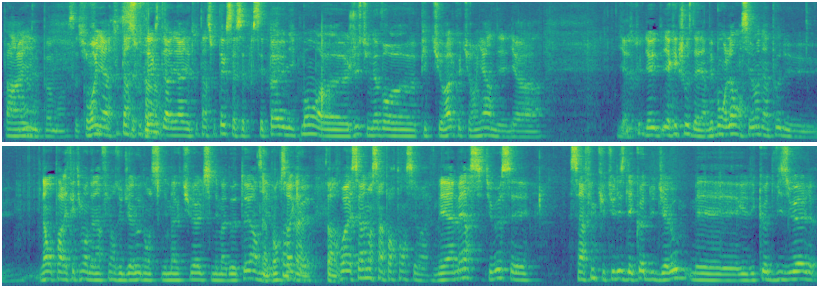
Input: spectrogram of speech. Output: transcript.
Pareil. Non, mais pas moi, ça Pour moi, il y a tout un C'est- sous-texte derrière, il y a tout un sous-texte, c'est c'est pas uniquement euh, juste une œuvre euh, picturale que tu regardes, il y a, il y, a, il y quelque chose derrière. Mais bon, là, on s'éloigne un peu du. Là, on parle effectivement de l'influence du Giallo dans le cinéma actuel, le cinéma d'auteur. C'est mais bon, important vrai quand que- Ouais, c'est non, c'est important, c'est vrai. Mais Amer, si tu veux, c'est c'est un film qui utilise les codes du Giallo, mais les codes visuels,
